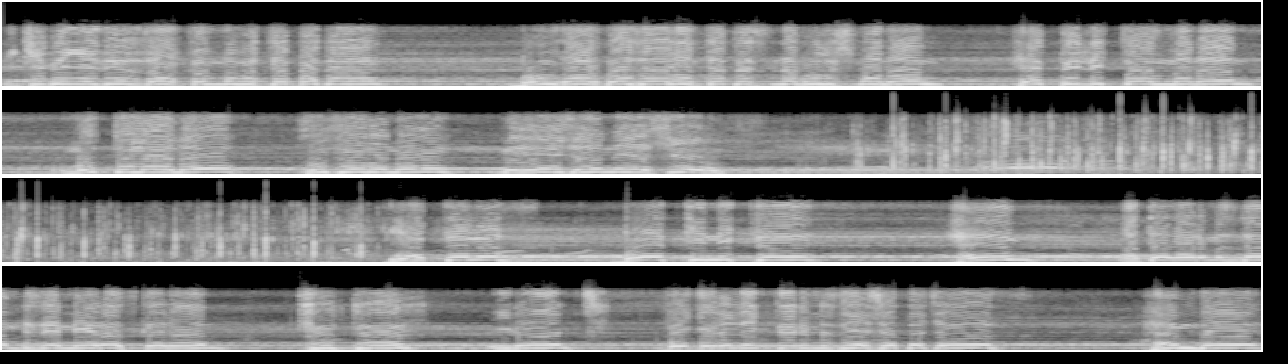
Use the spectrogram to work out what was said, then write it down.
2700 akıllı bu tepede Bulgar Bozoğlan Tepesi'nde buluşmanın hep birlikte olmanın mutluluğunu, huzurunu ve heyecanını yaşıyoruz. Yaptığımız bu etkinlikte hem atalarımızdan bize miras kalan kültür, inanç ve geleneklerimizi yaşatacağız. Hem de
